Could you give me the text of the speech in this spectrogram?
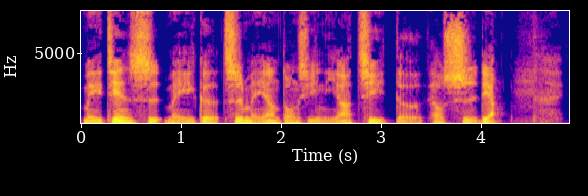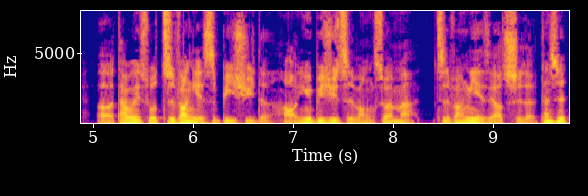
每件事每一个吃每样东西，你要记得要适量。呃，他会说脂肪也是必须的，好，因为必须脂肪酸嘛，脂肪你也是要吃的，但是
